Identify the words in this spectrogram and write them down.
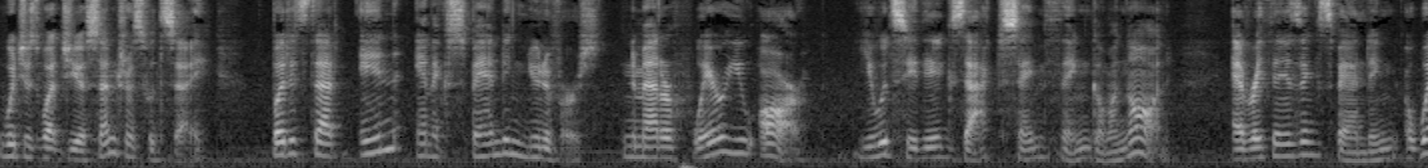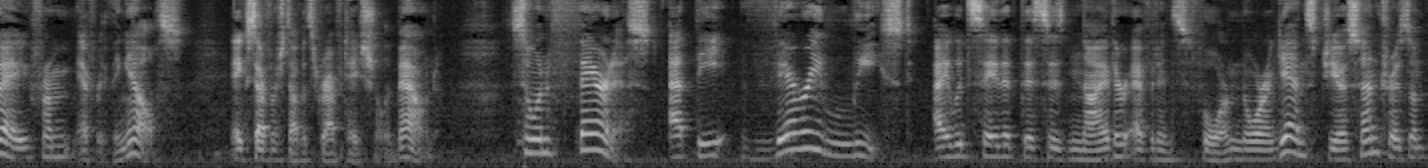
which is what geocentrists would say, but it's that in an expanding universe, no matter where you are, you would see the exact same thing going on. Everything is expanding away from everything else, except for stuff that's gravitationally bound. So, in fairness, at the very least, I would say that this is neither evidence for nor against geocentrism,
